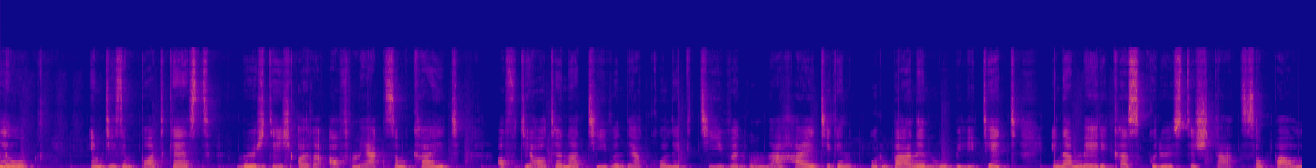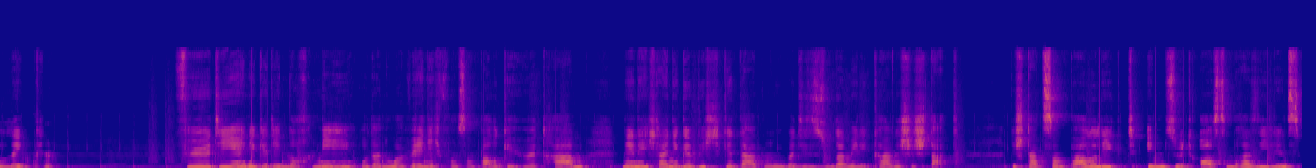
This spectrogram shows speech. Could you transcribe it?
Hallo, in diesem Podcast möchte ich eure Aufmerksamkeit auf die Alternativen der kollektiven und nachhaltigen urbanen Mobilität in Amerikas größte Stadt São Paulo lenken. Für diejenigen, die noch nie oder nur wenig von São Paulo gehört haben, nenne ich einige wichtige Daten über diese südamerikanische Stadt. Die Stadt São Paulo liegt im Südosten Brasiliens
